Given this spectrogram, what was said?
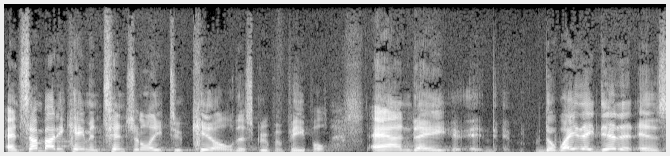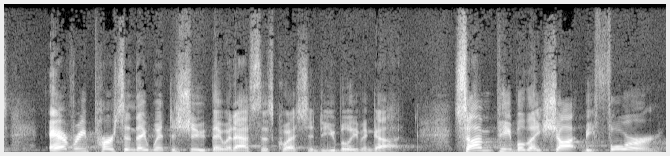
And somebody came intentionally to kill this group of people. And they, the way they did it is every person they went to shoot, they would ask this question Do you believe in God? Some people they shot before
